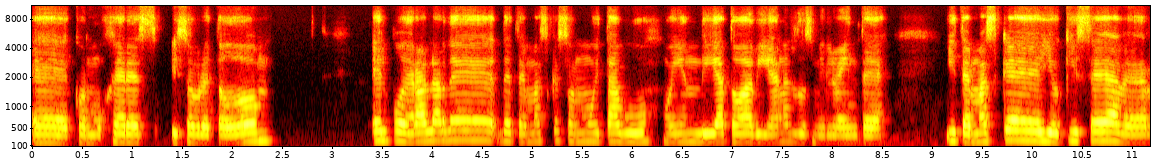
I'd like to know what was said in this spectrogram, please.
eh, con mujeres y sobre todo el poder hablar de, de, temas que son muy tabú hoy en día todavía en el 2020 y temas que yo quise haber,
